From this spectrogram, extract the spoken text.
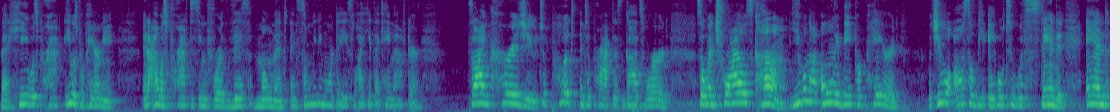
that he was pra- he was preparing me and I was practicing for this moment and so many more days like it that came after. So I encourage you to put into practice God's word. So when trials come, you will not only be prepared, but you will also be able to withstand it and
